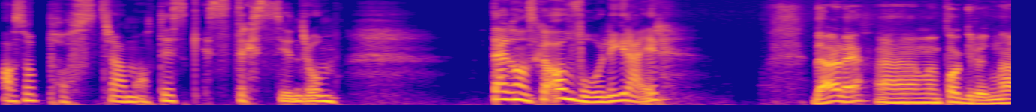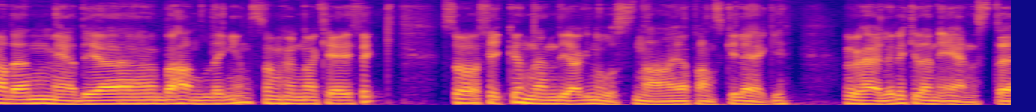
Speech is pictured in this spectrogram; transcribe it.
altså posttraumatisk stressyndrom. Det er ganske alvorlige greier. Det er det, eh, men pga. den mediebehandlingen som hun og Kay fikk, så fikk hun den diagnosen av japanske leger. Hun er heller ikke den eneste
